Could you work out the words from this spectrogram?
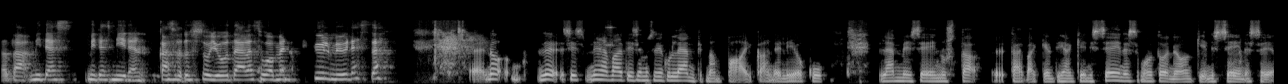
Tota, mites, mites niiden kasvatus sujuu täällä Suomen kylmyydessä? No ne, siis nehän vaatii semmoisen niin lämpimän paikan, eli joku lämmin seinusta, tai vaikka nyt ihan kiinni seinässä, mutta toinen on kiinni seinässä ja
